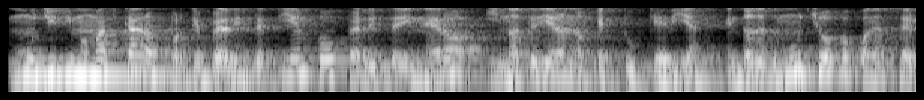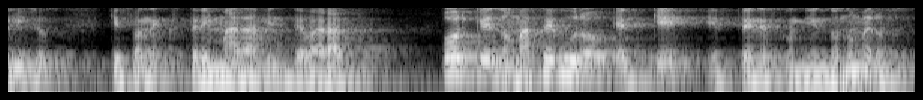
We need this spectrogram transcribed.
muchísimo más caro porque perdiste tiempo, perdiste dinero y no te dieron lo que tú querías. Entonces, mucho ojo con esos servicios que son extremadamente baratos. Porque lo más seguro es que estén escondiendo números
